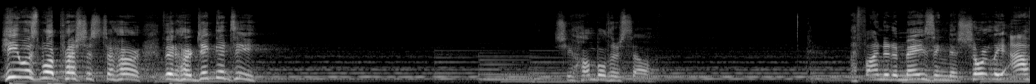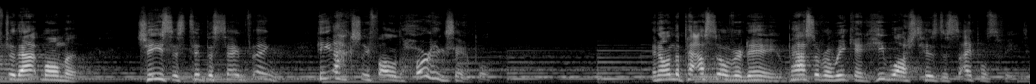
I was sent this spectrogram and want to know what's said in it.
He was more precious to her than her dignity. She humbled herself. I find it amazing that shortly after that moment, Jesus did the same thing. He actually followed her example. And on the Passover day, Passover weekend, he washed his disciples' feet.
